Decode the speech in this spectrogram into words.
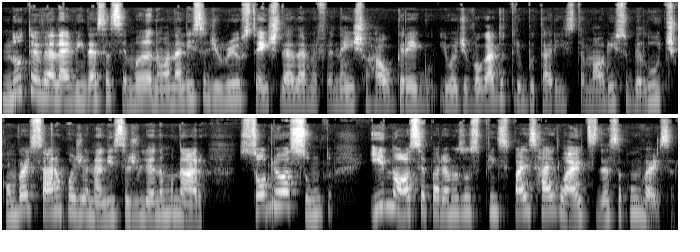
No TV Eleven dessa semana, o analista de real estate da Eleven Financial, Raul Grego, e o advogado tributarista Maurício Bellucci conversaram com a jornalista Juliana Munaro sobre o assunto e nós separamos os principais highlights dessa conversa.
